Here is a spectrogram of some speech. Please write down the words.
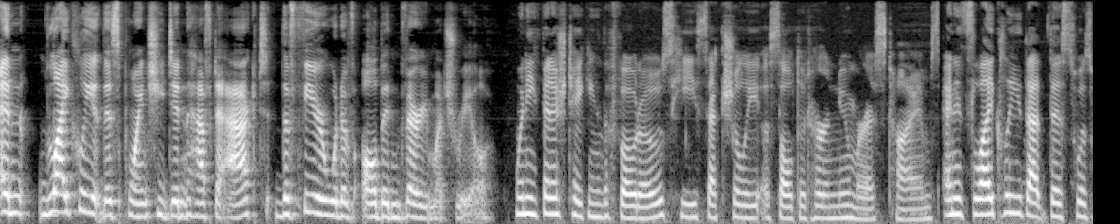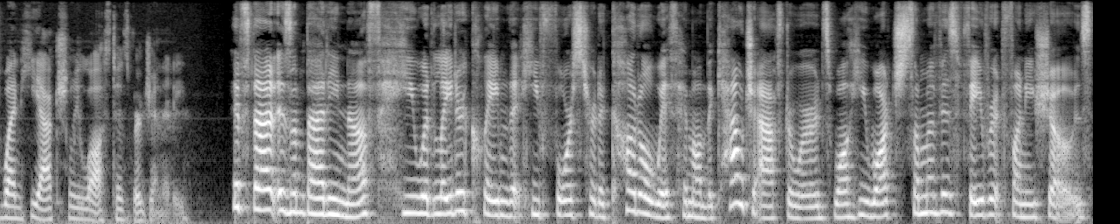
And likely at this point, she didn't have to act. The fear would have all been very much real. When he finished taking the photos, he sexually assaulted her numerous times, and it's likely that this was when he actually lost his virginity. If that isn't bad enough, he would later claim that he forced her to cuddle with him on the couch afterwards while he watched some of his favorite funny shows.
